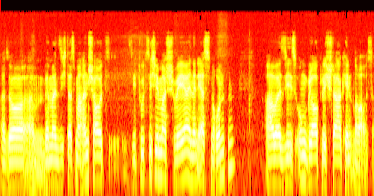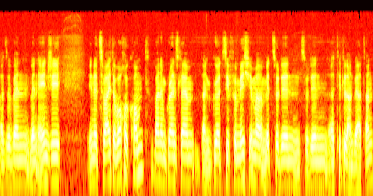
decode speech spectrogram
Also ähm, wenn man sich das mal anschaut, sie tut sich immer schwer in den ersten Runden aber sie ist unglaublich stark hinten raus. Also wenn, wenn Angie in eine zweite Woche kommt bei einem Grand Slam, dann gehört sie für mich immer mit zu den, zu den äh, Titelanwärtern.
